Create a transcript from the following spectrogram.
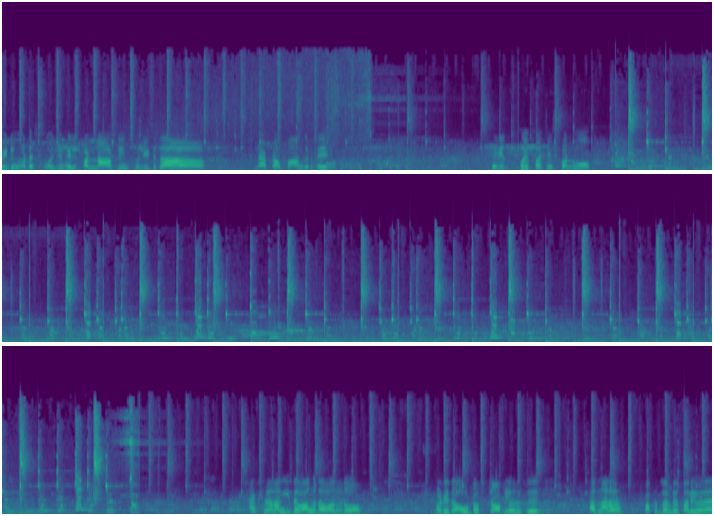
வெட்டிங் ஆர்டர்ஸ்க்கு கொஞ்சம் ஹெல்ப் பண்ணலாம் அப்படின்னு சொல்லிட்டு தான் லேப்டாப் வாங்குறதே. சரி போய் பர்ச்சேஸ் பண்ணுவோம். ஆக்சுவலாக நாங்கள் இதை வாங்க தான் வந்தோம். பட் இது அவுட் ஆஃப் ஸ்டாக்ல இருக்குது அதனால பக்கத்தில் இருக்கிற தலைவரை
